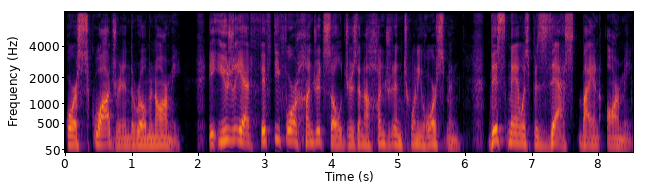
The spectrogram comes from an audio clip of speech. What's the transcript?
or a squadron in the Roman army. It usually had 5,400 soldiers and 120 horsemen. This man was possessed by an army.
